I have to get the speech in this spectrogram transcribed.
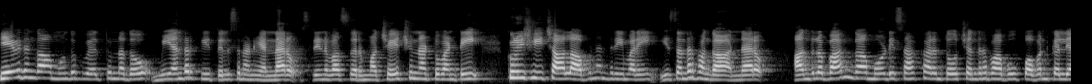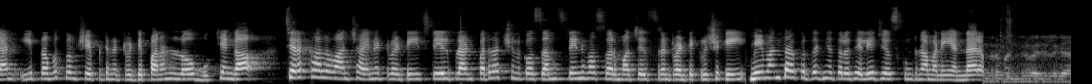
ఏ విధంగా ముందుకు వెళ్తున్నదో మీ అందరికీ తెలుసునని అన్నారు. శ్రీనివాస్ వర్మ చేర్చున్నటువంటి కృషి చాలా అభినందనీయమని ఈ సందర్భంగా అన్నారు. అందులో భాగంగా మోడీ సహకారంతో చంద్రబాబు పవన్ కళ్యాణ్ ఈ ప్రభుత్వం చేపట్టినటువంటి పనుల్లో ముఖ్యంగా చిరకాల వాంఛ అయినటువంటి స్టీల్ ప్లాంట్ పరిరక్షణ కోసం శ్రీనివాస్ వర్మ చేసినటువంటి కృషికి మేమంతా కృతజ్ఞతలు తెలియజేసుకుంటున్నామని అన్నారు. కేంద్ర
